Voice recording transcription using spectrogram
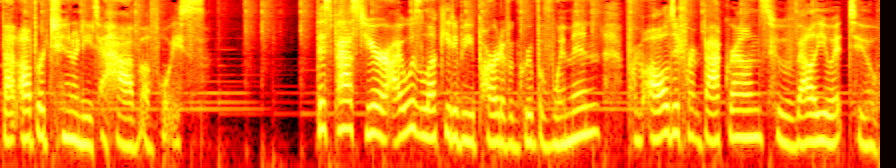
that opportunity to have a voice. This past year, I was lucky to be part of a group of women from all different backgrounds who value it too.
